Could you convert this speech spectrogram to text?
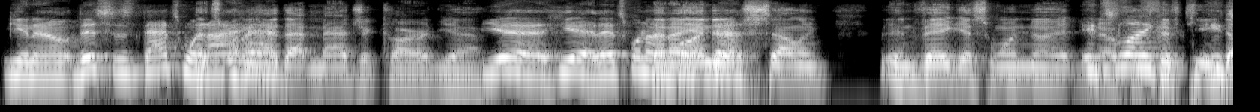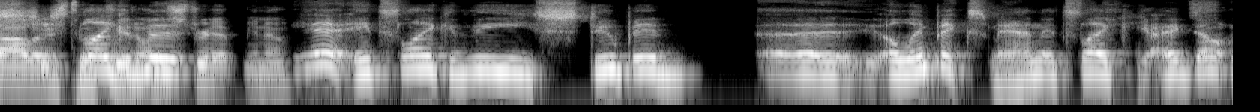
you know this is that's when, that's I, when had, I had that magic card yeah yeah yeah that's when that i I, ended that up selling in Vegas one night. You It's know, like- for fifteen dollars to a like kid on the- the strip. You know, yeah it's like the stupid uh olympics man it's like i don't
